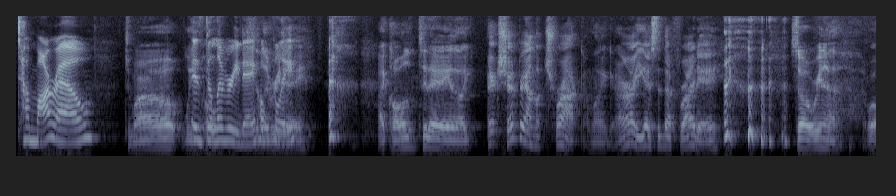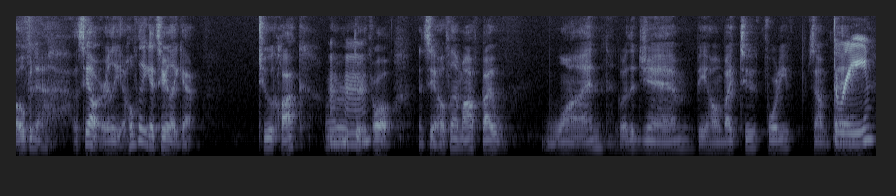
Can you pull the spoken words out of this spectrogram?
tomorrow Tomorrow we Is hope- delivery day, delivery hopefully. day. I called today. They're like, it should be on the truck. I'm like, all right, you guys said that Friday. so we're gonna we'll open it. Let's see how early. Hopefully, it gets here like at two o'clock or Mm-hmm. three. Oh, let's see. Hopefully, I'm off by one. Go to the gym. Be home by two forty something. 3.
